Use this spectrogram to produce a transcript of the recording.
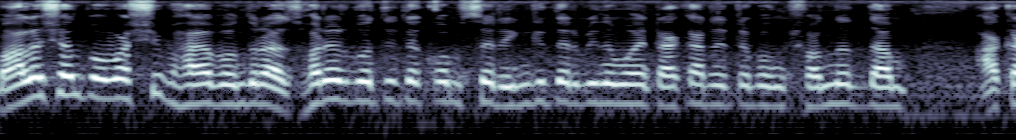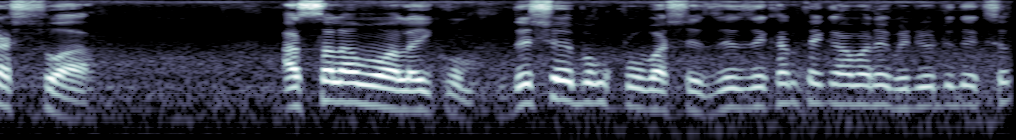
মালয়েশিয়ান প্রবাসী ভাই বন্ধুরা, ঝড়ের গতিতে কমছে রিঙ্গিতের বিনিময়ে টাকা রেট এবং স্বর্ণের দাম আকাশ ছোঁয়া। আসসালামু আলাইকুম। দেশে এবং প্রবাসে যে যেখান থেকে আমার এই ভিডিওটি দেখছেন,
